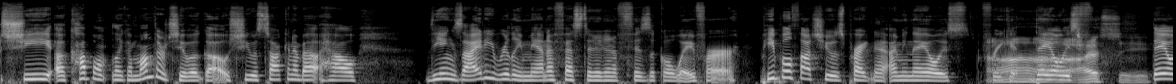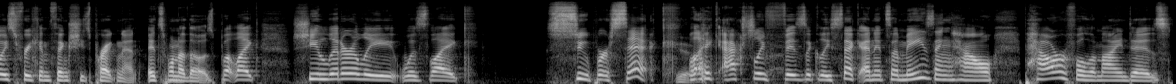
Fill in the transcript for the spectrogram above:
she a couple like a month or two ago she was talking about how the anxiety really manifested in a physical way for her. People thought she was pregnant. I mean, they always freaking they always Ah, I see. they always freaking think she's pregnant. It's one of those. But like she literally was like super sick. Yeah. Like actually physically sick. And it's amazing how powerful the mind is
